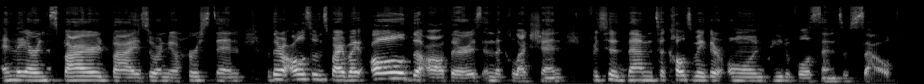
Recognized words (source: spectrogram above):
And they are inspired by Zora Neale Hurston, but they're also inspired by all the authors in the collection for to them to cultivate their own beautiful sense of self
